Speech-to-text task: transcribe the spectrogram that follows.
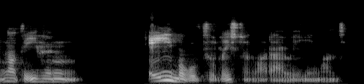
not even able to listen what I really wanted.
